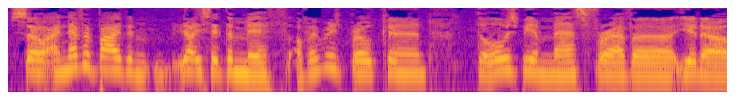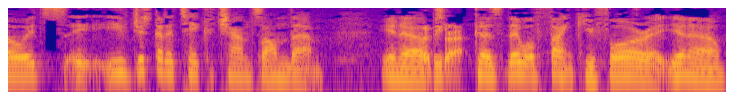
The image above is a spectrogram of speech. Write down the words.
So I never buy the like I said the myth of everybody's broken, they'll always be a mess forever. You know, it's it, you've just got to take a chance on them. You know, That's right. because they will thank you for it. You know.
